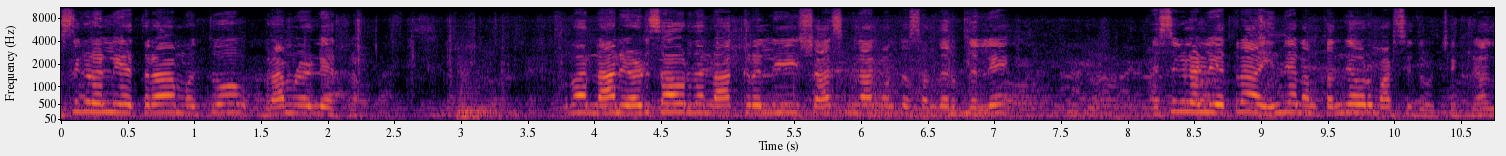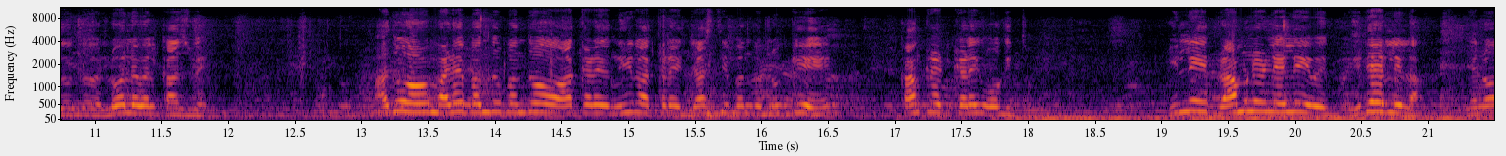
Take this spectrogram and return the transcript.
ಹೆಸರುಗಳಲ್ಲಿ ಹತ್ರ ಮತ್ತು ಬ್ರಾಹ್ಮಣಹಳ್ಳಿ ಹತ್ರ ಸುಮಾರು ನಾನು ಎರಡು ಸಾವಿರದ ನಾಲ್ಕರಲ್ಲಿ ಶಾಸಕನಾಗುವಂಥ ಸಂದರ್ಭದಲ್ಲಿ ಹೆಸರುಗಳಲ್ಲಿ ಹತ್ರ ಹಿಂದೆ ನಮ್ಮ ತಂದೆಯವರು ಮಾಡಿಸಿದ್ರು. ಚೆಕ್ ಅದೊಂದು ಲೋ ಲೆವೆಲ್ ಕಾಸ್ವೆ ಅದು ಮಳೆ ಬಂದು ಬಂದು ಆ ಕಡೆ ನೀರು ಆ ಕಡೆ ಜಾಸ್ತಿ ಬಂದು ನುಗ್ಗಿ ಕಾಂಕ್ರೀಟ್ ಕೆಳಗೆ ಹೋಗಿತ್ತು. ಇಲ್ಲಿ ಬ್ರಾಹ್ಮಣಹಳ್ಳಿಯಲ್ಲಿ ಇದೇ ಇರಲಿಲ್ಲ. ಏನು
